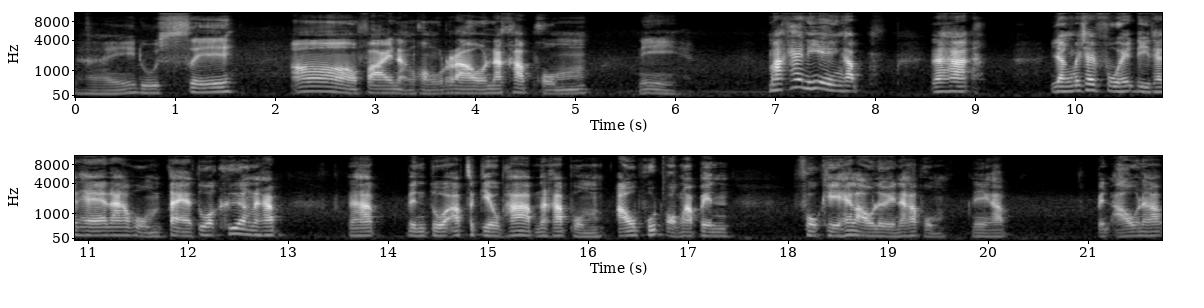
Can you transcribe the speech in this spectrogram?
ไหนดูเซ อ๋อไฟล์หนังของเรานะครับผมนี่ มาแค่นี้เองครับนะฮะยังไม่ใช่ Full HD แท้ๆนะครับผมแต่ตัวเครื่องนะครับนะครับ เป็นตัวอัพสเกลภาพนะครับผมเอาพุตออกมาเป็น 4K ให้เราเลยนะครับผมนี่ครับเป็นเอานะครับ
